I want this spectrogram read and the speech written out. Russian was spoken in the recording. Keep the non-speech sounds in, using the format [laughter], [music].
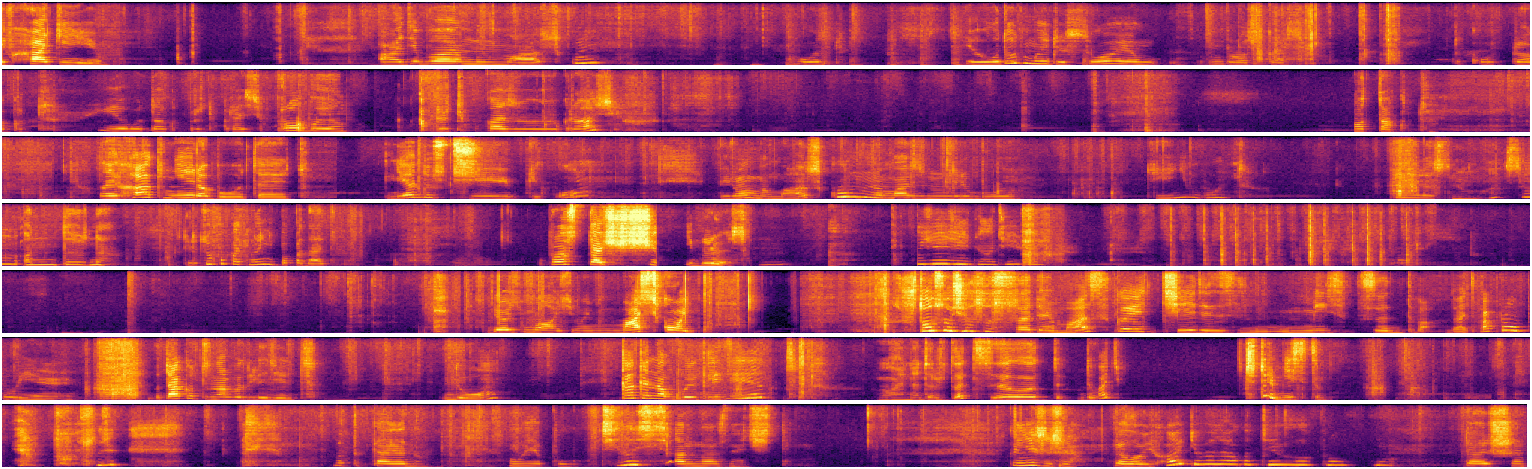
Лайфхаки. Одеваем мы маску. Вот. И вот тут мы рисуем просто красим. Так вот так вот. И вот так вот просто красим. Пробуем. Короче, показываю красим. Вот так вот. Лайфхак не работает. Следующий прикол. Берем маску, намазываем на любую. Где-нибудь. И раз намазала, она должна к лицу попасть, но не попадать. Просто щи и блеск. Размазывай маской. Что случится с этой маской через месяца два? Давайте попробуем. Вот так вот она выглядит. Дом. Как она выглядит? Ой, надо ждать целых... Давайте... Четыре месяца. Вот такая она моя получилась. Она, значит, конечно же, я лайфхаки вот так вот делала. Пробую. Дальше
